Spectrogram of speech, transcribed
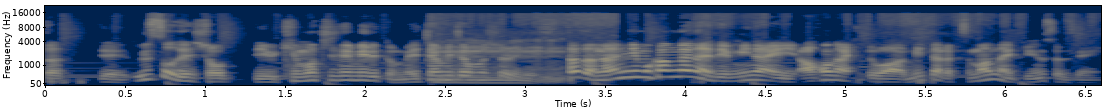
たって嘘でしょっていう気持ちで見るとめちゃめちゃ面白いでうん。すただ何にも考えないで見ないアホな人は見たらつまんないって言うんですよ全員。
